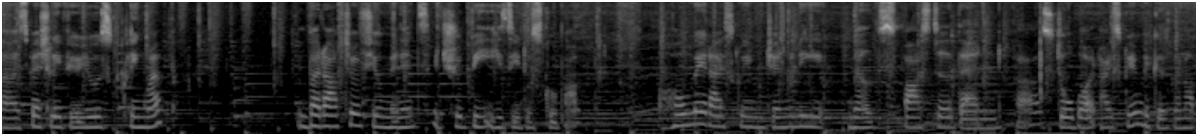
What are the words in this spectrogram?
uh, especially if you use cling wrap. But after a few minutes, it should be easy to scoop out. Homemade ice cream generally melts faster than uh, store-bought ice cream because we're not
